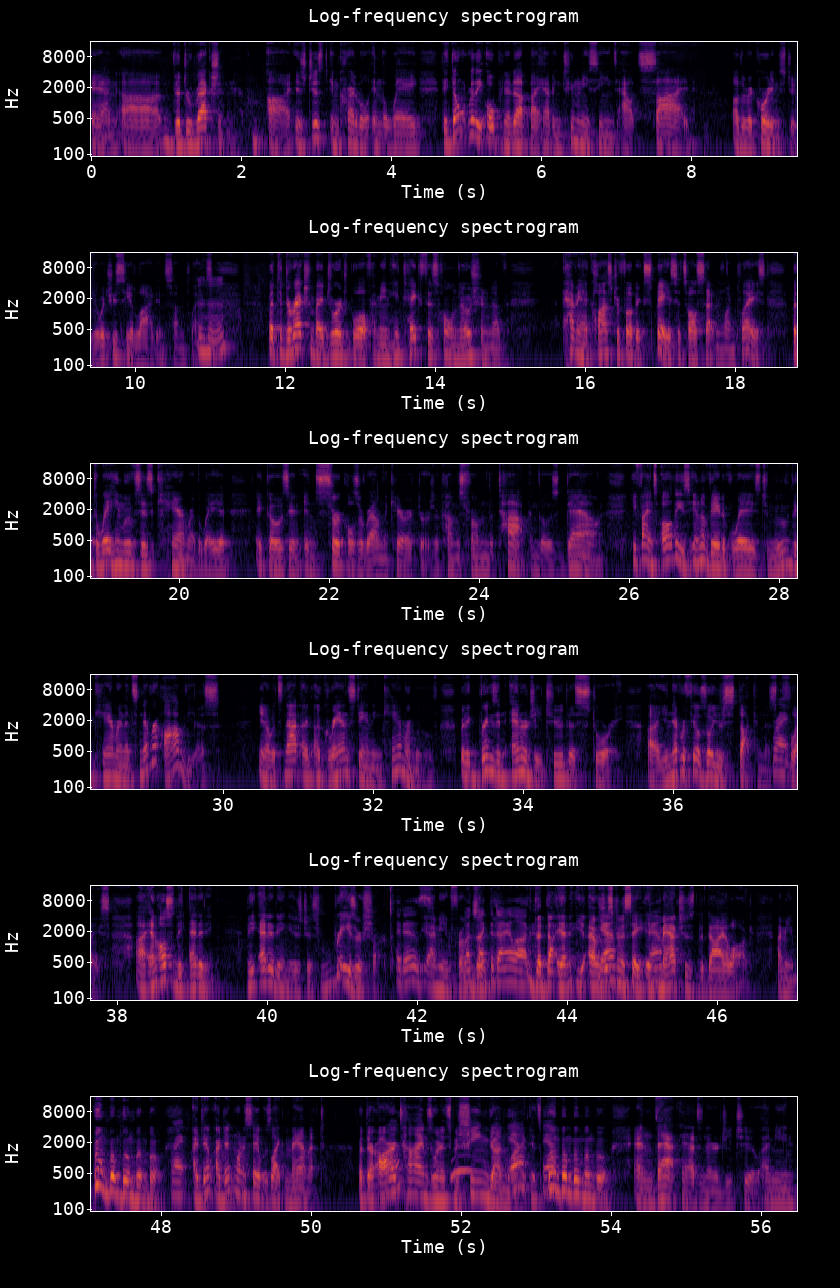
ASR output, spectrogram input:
And uh, the direction uh, is just incredible in the way they don't really open it up by having too many scenes outside of the recording studio, which you see a lot in some plays. But the direction by George Wolfe, I mean, he takes this whole notion of having a claustrophobic space. It's all set in one place, but the way he moves his camera, the way it it goes in, in circles around the characters or comes from the top and goes down. He finds all these innovative ways to move the camera, and it's never obvious. You know, it's not a, a grandstanding camera move, but it brings an energy to this story. Uh, you never feel as though you're stuck in this Right. place. Uh, and also the editing. The editing is just razor sharp. It is. Yeah, I mean, from Much like the dialogue. The di- and I was just going to say it yeah. matches the dialogue. I mean, boom, boom, boom, boom, boom. Right. I didn't. I didn't want to say it was like Mamet, but there are No. times when it's machine gun like. Yeah, it's yeah. boom, boom, boom, boom, boom, and that adds an energy too. I mean,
